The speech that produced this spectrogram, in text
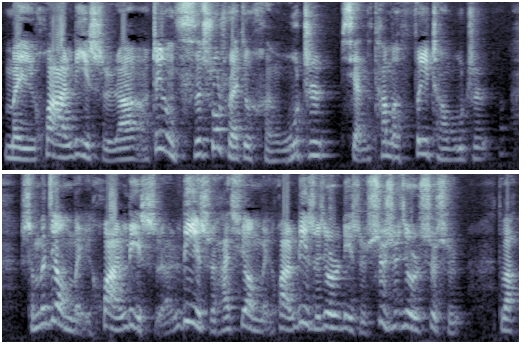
美化历史啊，这种词说出来就很无知，显得他们非常无知。什么叫美化历史？历史还需要美化？历史就是历史，事实就是事实，对吧？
